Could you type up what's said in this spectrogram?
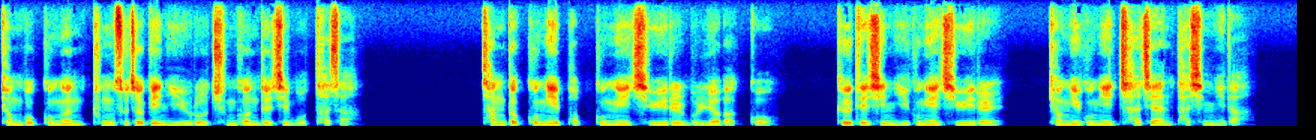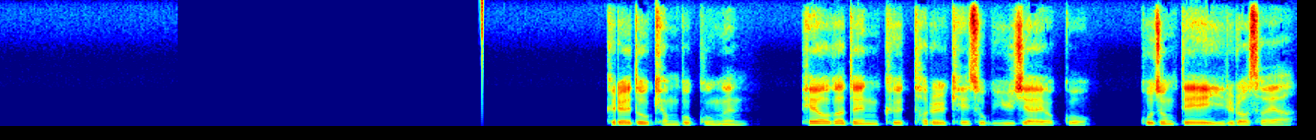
경복궁은 풍수적인 이유로 중건되지 못하자 창덕궁이 법궁의 지위를 물려받고 그 대신 이궁의 지위를 경희궁이 차지한 탓입니다. 그래도 경복궁은 폐허가 된 그 터를 계속 유지하였고 고종 때에 이르러서야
